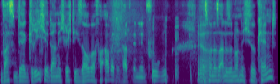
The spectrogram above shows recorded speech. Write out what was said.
was der Grieche da nicht richtig sauber verarbeitet hat in den Fugen, dass man das alle so noch nicht so kennt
